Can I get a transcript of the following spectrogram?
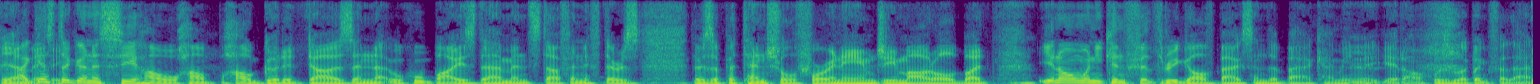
Yeah, I guess they're going to see how, how, how good it does and who buys them and stuff. And if there's, there's a potential for an AMG model, but you know, when you can fit three golf bags in the back, I mean, you know, who's looking for that?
